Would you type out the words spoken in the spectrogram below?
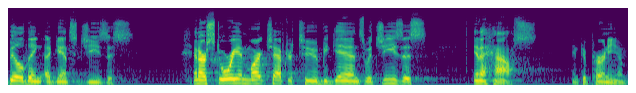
building against Jesus. And our story in Mark chapter 2 begins with Jesus in a house in Capernaum.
